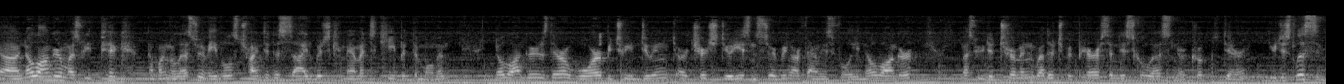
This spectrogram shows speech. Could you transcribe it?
uh, no longer must we pick among the lesser of evils, trying to decide which commandment to keep at the moment. No longer is there a war between doing our church duties and serving our families fully. No longer must we determine whether to prepare a Sunday school lesson or cook dinner. You just listen.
